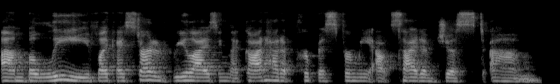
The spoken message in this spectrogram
um, belief. Like I started realizing that God had a purpose for me outside of just, um,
